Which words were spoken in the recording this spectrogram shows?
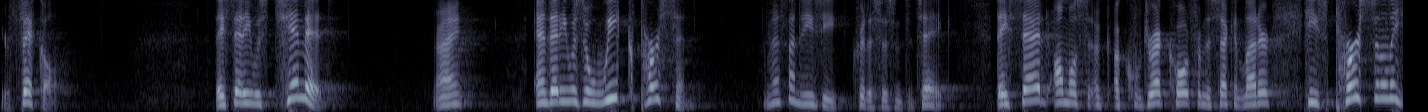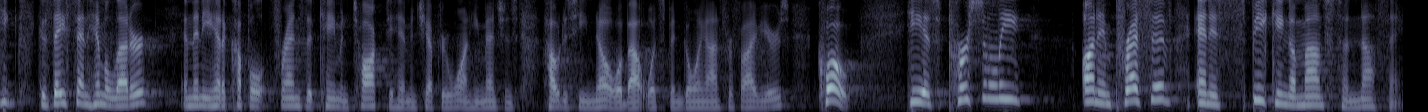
You're fickle. They said he was timid, right? And that he was a weak person. I mean, that's not an easy criticism to take. They said, almost a, a direct quote from the second letter, he's personally, he because they sent him a letter, and then he had a couple friends that came and talked to him in chapter one. He mentions, how does he know about what's been going on for five years? Quote, he is personally unimpressive, and his speaking amounts to nothing.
